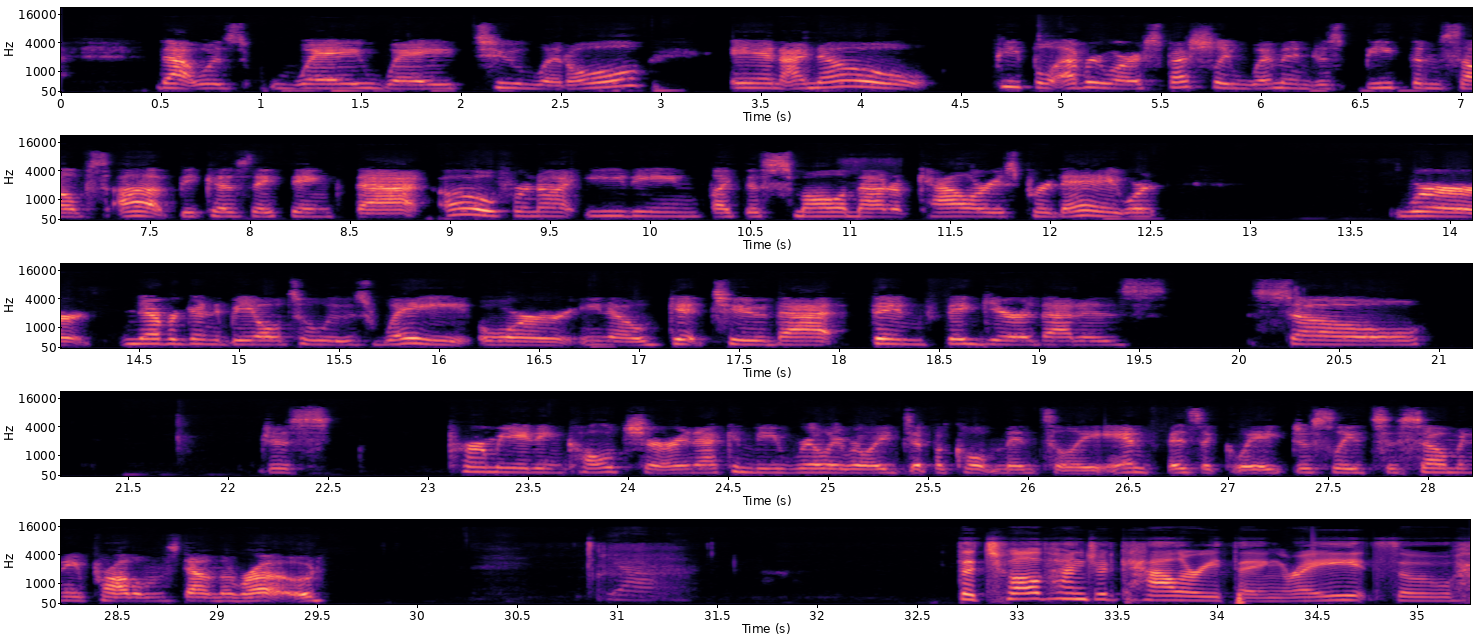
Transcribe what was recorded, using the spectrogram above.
that was way way too little. And i know people everywhere especially women just beat themselves up because they think that oh if we're not eating like this small amount of calories per day we're we're never going to be able to lose weight or you know get to that thin figure that is so just permeating culture and that can be really really difficult mentally and physically. It just leads to so many problems down the road. Yeah. The 1200 calorie thing right? So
